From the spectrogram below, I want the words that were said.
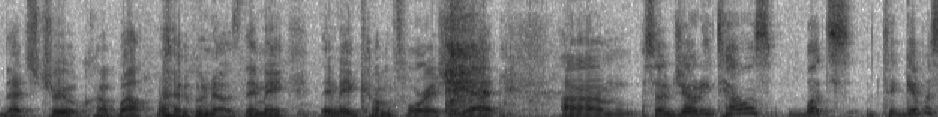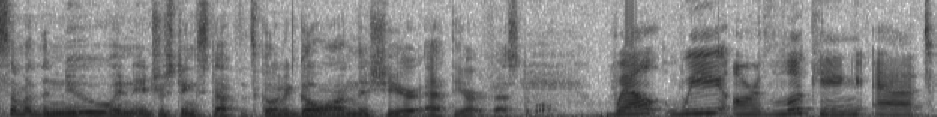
that's true. Well, who knows? They may they may come for us yet. Um, so, Jody, tell us what's to give us some of the new and interesting stuff that's going to go on this year at the art festival. Well, we are looking at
